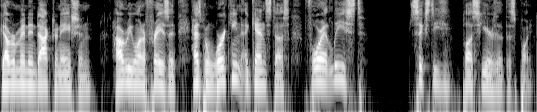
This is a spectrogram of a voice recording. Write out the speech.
government indoctrination, however you want to phrase it, has been working against us for at least 60 plus years at this point.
